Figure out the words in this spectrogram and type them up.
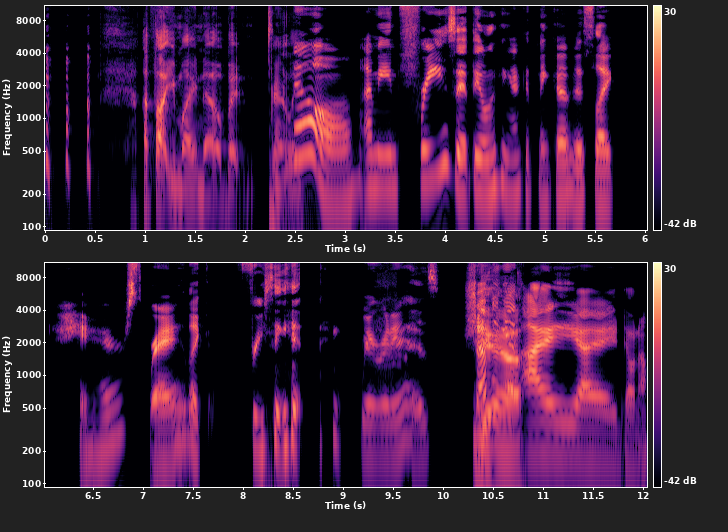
I thought you might know, but apparently, No, I mean freeze it. The only thing I could think of is like hairspray, like freezing it where it is. Shoving Yeah. it, I I don't know.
